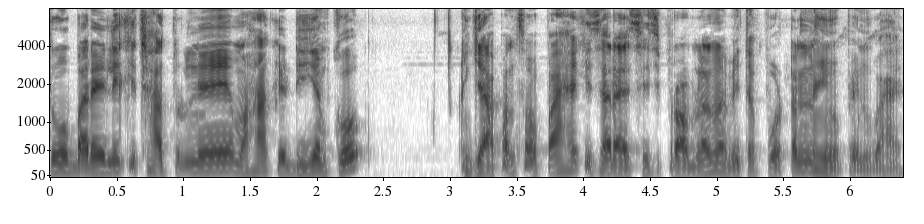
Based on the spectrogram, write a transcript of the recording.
तो बरेली के छात्रों ने वहाँ के डीएम को ज्ञापन सौंपा है कि सर, ऐसी ऐसी प्रॉब्लम अभी तक पोर्टल नहीं ओपन हुआ है।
